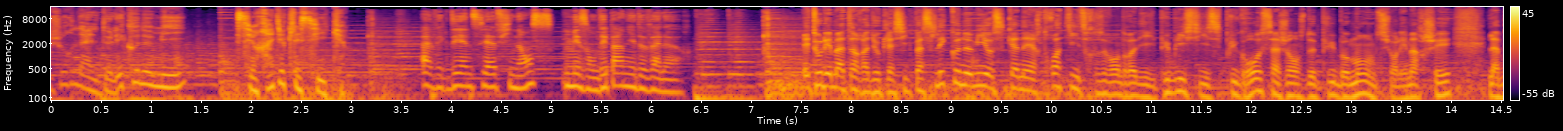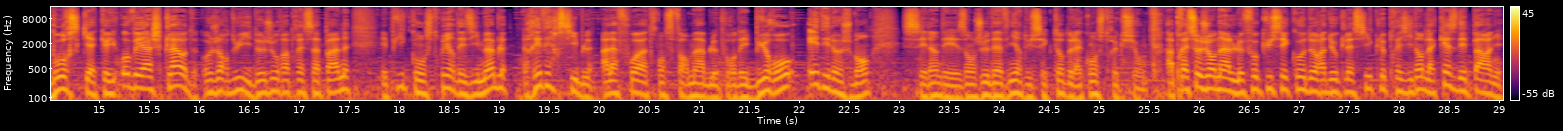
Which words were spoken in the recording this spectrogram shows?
journal de l'économie sur Radio Classique. Avec DNCA Finance, maison d'épargne de valeur. Et tous les matins, Radio Classique passe l'économie au scanner. Trois titres ce vendredi. Publicis, plus grosse agence de pub au monde sur les marchés. La bourse qui accueille OVH Cloud aujourd'hui, deux jours après sa panne. Et puis construire des immeubles réversibles, à la fois transformables pour des bureaux et des logements. C'est l'un des enjeux d'avenir du secteur de la construction. Après ce journal, le Focus Echo de Radio Classique, le président de la Caisse d'épargne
